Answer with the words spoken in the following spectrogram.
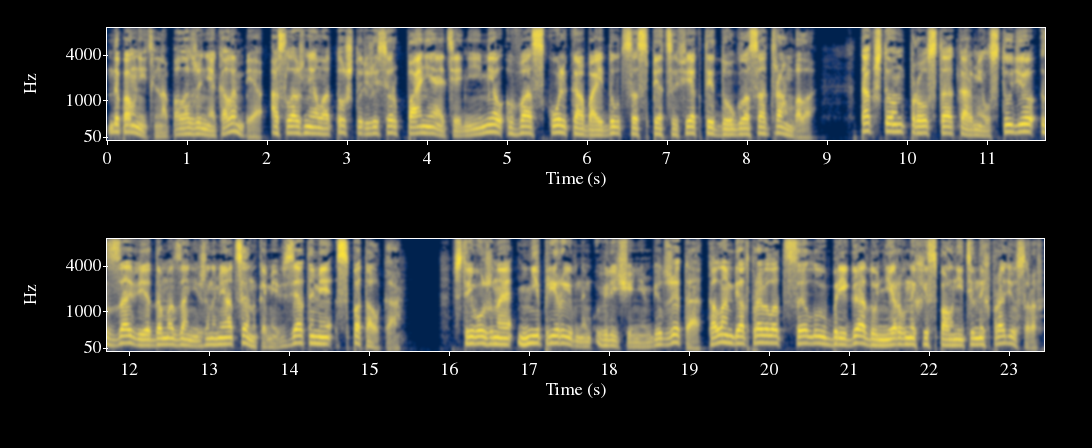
Дополнительно положение Коламбия осложняло то, что режиссер понятия не имел, во сколько обойдутся спецэффекты Дугласа Трамбола. Так что он просто кормил студию заведомо заниженными оценками, взятыми с потолка. Встревоженная непрерывным увеличением бюджета, Коламбия отправила целую бригаду нервных исполнительных продюсеров,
